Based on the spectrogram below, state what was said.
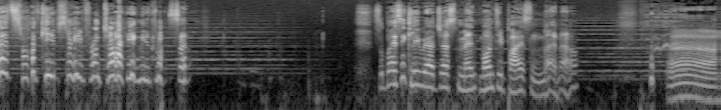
That's what keeps me from trying it myself. So basically, we are just Monty Python by now. Uh,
